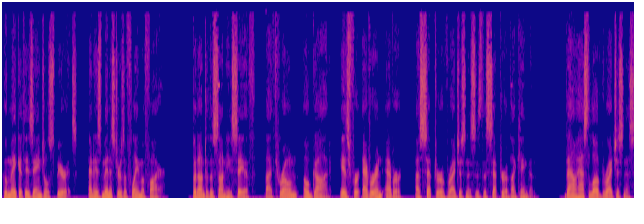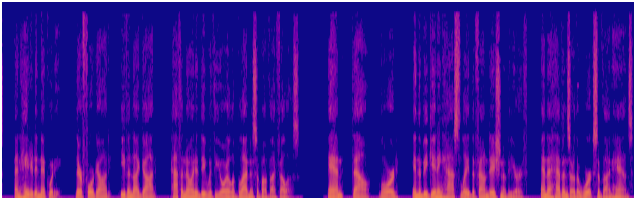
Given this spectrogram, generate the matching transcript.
Who maketh his angels spirits, and his ministers a flame of fire. But unto the Son he saith, Thy throne, O God, is for ever and ever, a scepter of righteousness is the scepter of thy kingdom. Thou hast loved righteousness, and hated iniquity, therefore God, even thy God, hath anointed thee with the oil of gladness above thy fellows. And, thou, Lord, in the beginning hast laid the foundation of the earth, and the heavens are the works of thine hands,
